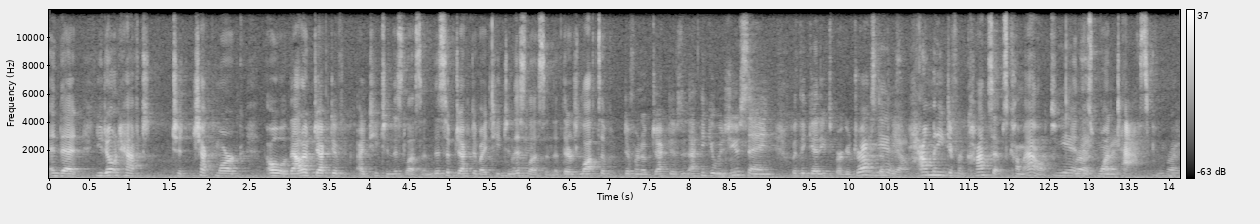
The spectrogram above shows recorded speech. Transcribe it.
and that you don't have to, to check mark, oh, that objective I teach in this lesson, this objective I teach in this lesson, that there's lots of different objectives, and I think it was you saying with the Gettysburg Address that Yeah. how many different concepts come out Yes. in this one right. task. Right.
